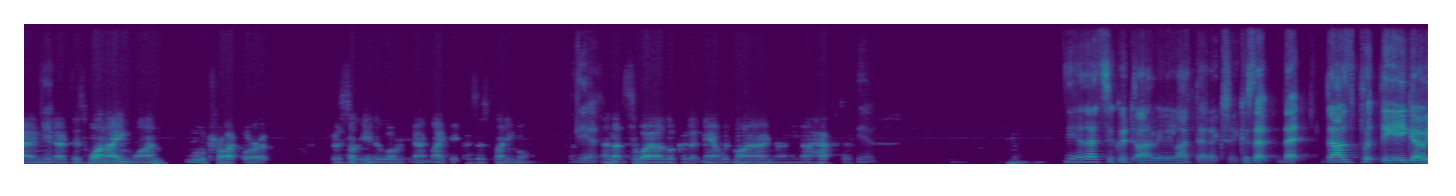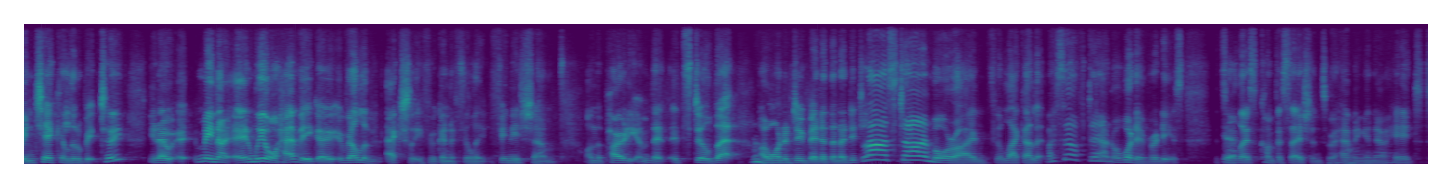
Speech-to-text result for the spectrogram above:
And, you know, if there's one aim one, we'll try for it. But it's not the end of the world if you don't make it because there's plenty more. Yeah. And that's the way I look at it now with my own running. I have to. Yeah, that's a good. I really like that actually, because that that does put the ego in check a little bit too. You know, I mean, and we all have ego, irrelevant actually. If we're going to finish um, on the podium, that it's still that I want to do better than I did last time, or I feel like I let myself down, or whatever it is. It's all those conversations we're having in our heads.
